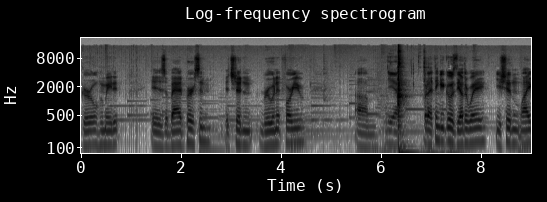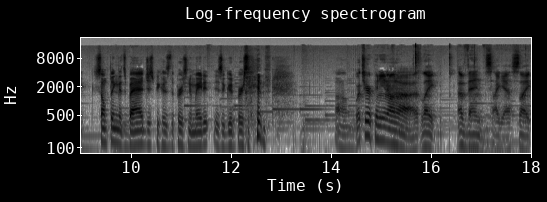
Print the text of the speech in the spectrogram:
girl who made it is a bad person, it shouldn't ruin it for you. Um, Yeah. but I think it goes the other way. You shouldn't like something that's bad just because the person who made it is a good person. um, What's your opinion on uh like events? I guess like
